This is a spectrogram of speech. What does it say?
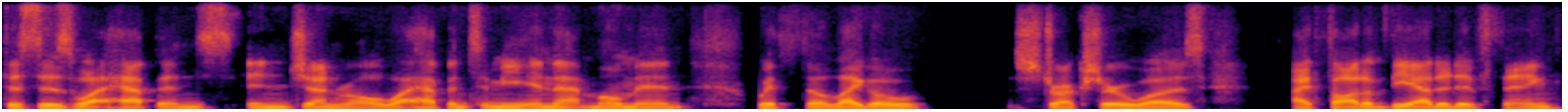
this is what happens in general what happened to me in that moment with the lego structure was i thought of the additive thing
